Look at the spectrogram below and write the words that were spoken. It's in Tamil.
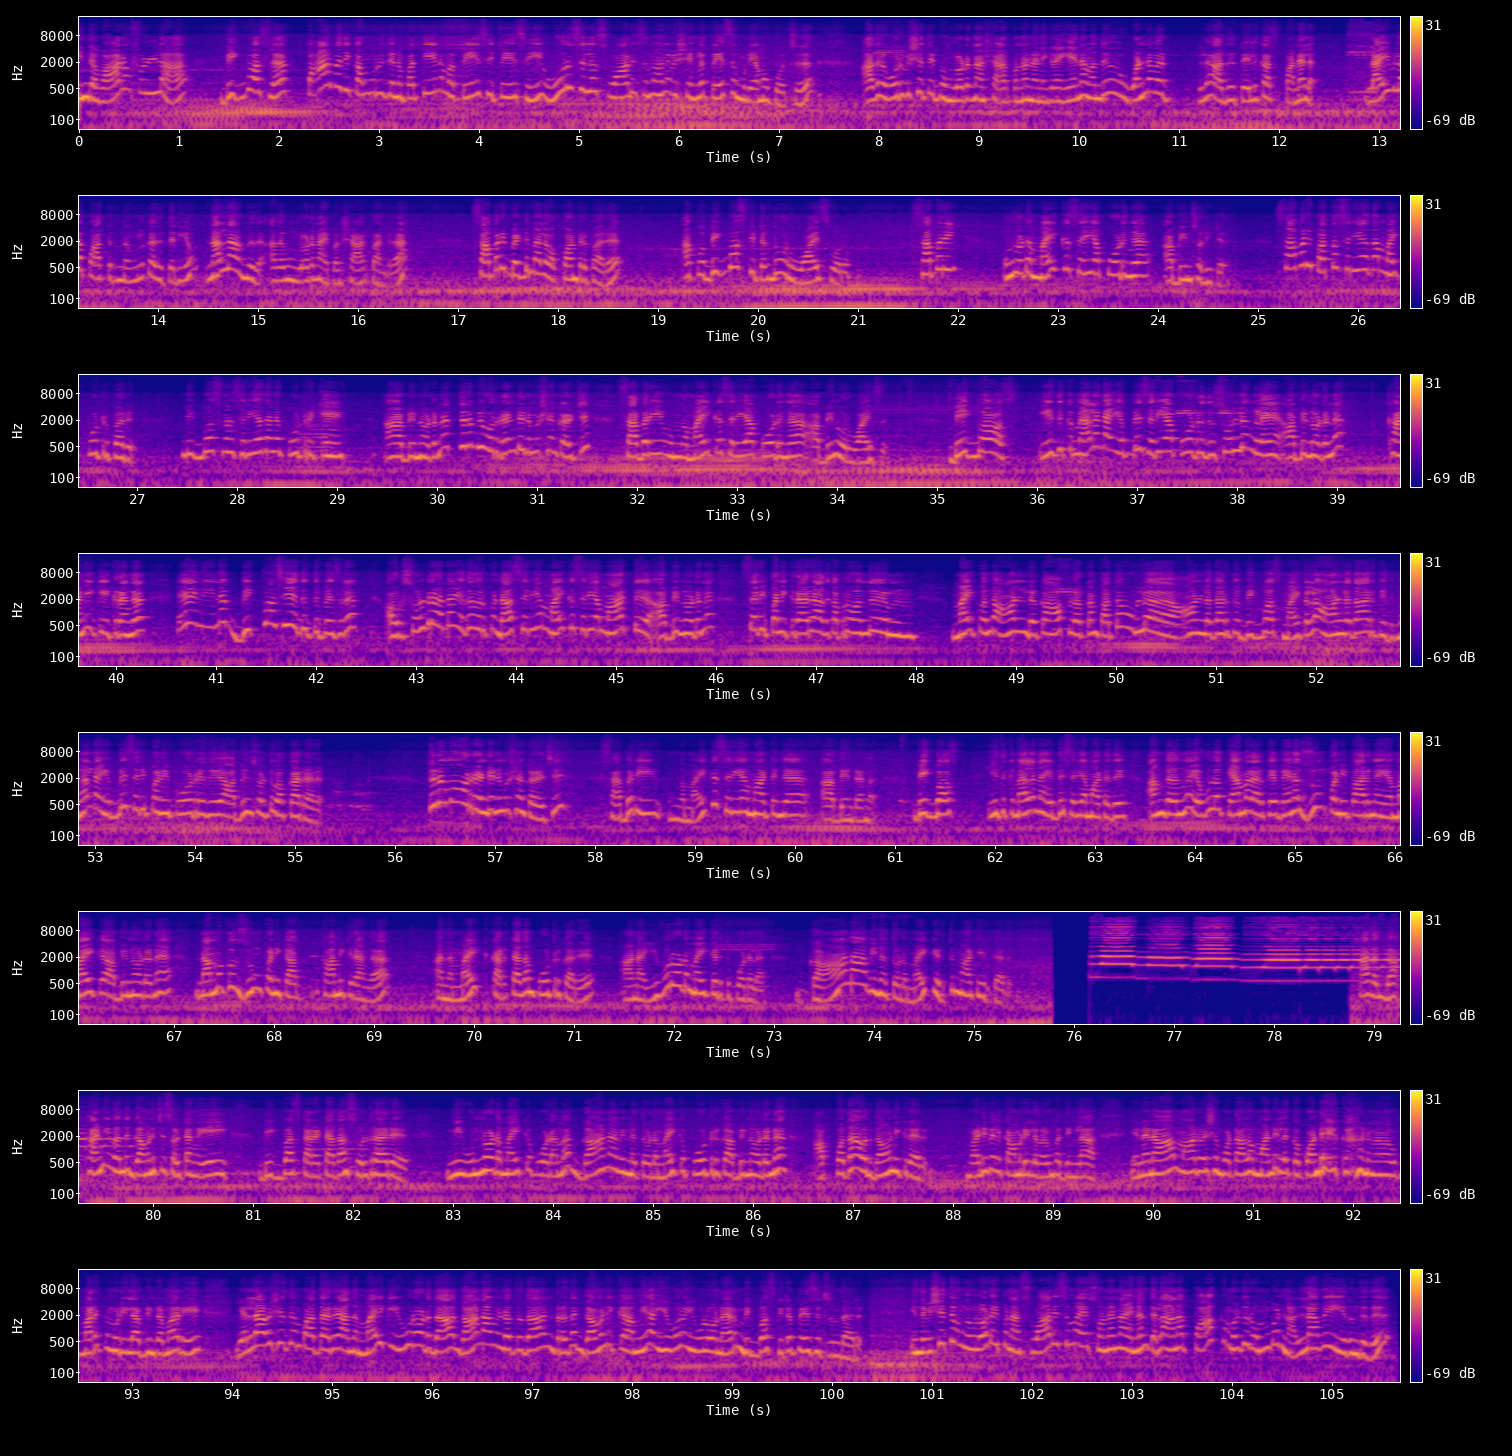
இந்த வாரம் ஃபுல்லா பிக் பாஸ்ல பார்வதி கமுருதனை பத்தியே நம்ம பேசி பேசி ஒரு சில சுவாரஸ்யமான விஷயங்களை பேச முடியாம போச்சு. அதுல ஒரு விஷயத்தை இப்ப உங்களோட நான் ஷேர் பண்ணணும்னு நினைக்கிறேன். ஏன்னா வந்து ஒன் ஹவர்ல அது டெலிகாஸ்ட் பண்ணல. லைவ்ல பாத்துருந்தவங்களுக்கு அது தெரியும். நல்லா இருந்தது. அதை உங்களோட நான் இப்ப ஷேர் பண்றேன். சபரி பெட் மேல உட்காந்துருப்பாரு அப்போ பிக் பாஸ் கிட்ட இருந்து ஒரு வாய்ஸ் வரும். சபரி உங்களோட மைக்க சரியா போடுங்க அப்படின்னு சொல்லிட்டு. சபரி பார்த்தா சரியா தான் மைக் போட்டிருப்பாரு. பிக் பாஸ் நான் சரியா தானே போட்டிருக்கேன்? அப்படின்னு உடனே திரும்பி ஒரு ரெண்டு நிமிஷம் கழிச்சு சபரி உங்க மைக்க சரியா போடுங்க அப்படின்னு ஒரு வாய்ஸ் பிக் பாஸ் இதுக்கு மேல நான் எப்படி சரியா போடுறது சொல்லுங்களேன் அப்படின்னு உடனே கனி கேக்குறாங்க. ஏ நீ என்ன பிக் பாஸே எதிர்த்து பேசுற? அவர் சொல்றாருன்னா ஏதோ இருக்கும்டா. சரியா மைக்க சரியா மாட்டு அப்படின்னு உடனே சரி பண்ணிக்கிறாரு. அதுக்கப்புறம் வந்து மைக் வந்து ஆன்ல இருக்கா ஆஃப்ல இருக்கான்னு பார்த்தா உள்ள ஆன்ல தான் இருக்கு பிக் பாஸ் மைக் எல்லாம் ஆன்ல தான் இருக்கு. இதுக்கு மேல நான் எப்படி சரி பண்ணி போடுறது அப்படின்னு சொல்லிட்டு உக்காடுறாரு திரும்ப ஒரு ரெண்டு நிமிஷம் கழிச்சு சபரி உங்க மைக்க சரியா மாட்டுங்க அப்படின்றாங்க. பிக் பாஸ் இதுக்கு மேல நான் எப்படி சரியா மாட்டுது அங்கங்க எவ்வளவு கேமரா இருக்கு? வேணா ஜூம் பண்ணி பாருங்க என் மைக் அப்படின்னு உடனே நமக்கும் ஜூம் பண்ணி கா- காமிக்கிறாங்க. அந்த மைக் கரெக்டா தான் போட்டிருக்காரு. ஆனா இவரோட மைக் எடுத்து போடல. கானாவினத்தோட மைக் எடுத்து மாட்டியிருக்காரு. அத க- கனி வந்து கவனிச்சு சொல்லிட்டாங்க. ஏய் பிக் பாஸ் கரெக்டா தான் சொல்றாரு. நீ உன்னோட மைக்க போடாம கானா விண்ணத்தோட மைக்க போட்டிருக்க அப்படின்னு உடனே அப்பதான் அவர் கவனிக்கிறாரு. வடிவேல் காமெடியில் வரும் பார்த்தீங்களா என்னன்னா மாடு வேஷம் போட்டாலும் மண்டியில் இருக்க கொண்டைய கா- மறைக்க முடியல அப்படின்ற மாதிரி எல்லா விஷயத்தையும் பார்த்தாரு. அந்த மைக்கு இவரோடதா கானா வினோத்துதான்றத கவனிக்காமையா இவரும் இவ்வளோ நேரம் பிக் பாஸ் கிட்ட பேசிட்டு இருந்தாரு. இந்த விஷயத்த உங்களோட இப்ப நான் சுவாரஸ்யமா சொன்னேன்னா என்னன்னு தெரியல. ஆனா பார்க்கும்போது ரொம்ப நல்லாவே இருந்தது.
